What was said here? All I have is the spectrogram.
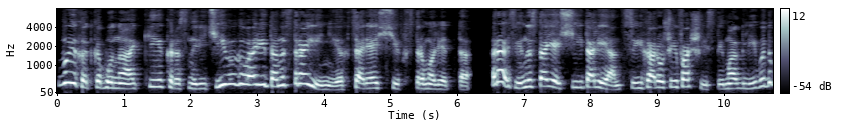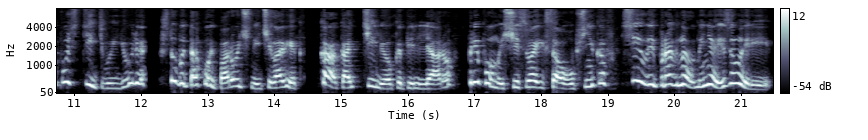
Выходка Бонакки красноречиво говорит о настроениях, царящих в Стромолетто. Разве настоящие итальянцы и хорошие фашисты могли бы допустить в июле, чтобы такой порочный человек, как Аттилио Капилляро, при помощи своих сообщников силой прогнал меня из мэрии?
